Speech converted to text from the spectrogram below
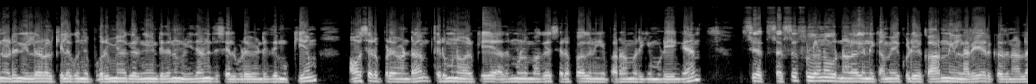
இல்ல இல்லற வாழ்க்கையில் கொஞ்சம் பொறுமையாக இருங்க. இன்று தினம் நிதானத்தை செயல்பட வேண்டியது முக்கியம். அவசரப்பட வேண்டாம். திருமண வாழ்க்கையை அதன் மூலமாக சிறப்பாக நீங்கள் பராமரிக்க முடியுங்க. சக்ஸஸ்ஃபுல்லான ஒரு நாளாக இன்னைக்கு அமையக்கூடிய காரணங்கள் நிறைய இருக்கிறதுனால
